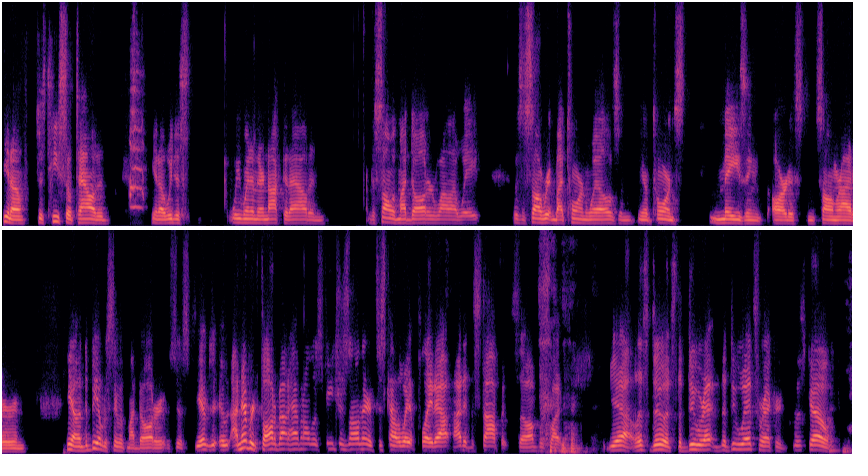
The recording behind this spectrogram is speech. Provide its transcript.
you know, just he's so talented. You know, we just, we went in there, knocked it out. And the song with my daughter, While I Wait, was a song written by Tauren Wells. And, you know, Tauren's amazing artist and songwriter. And, you know, and to be able to sing with my daughter, it was just, it was, it, I never thought about having all those features on there. It's just kind of the way it played out. And I didn't stop it. So I'm just like, yeah, let's do it. It's the duet, the duets record. Let's go.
